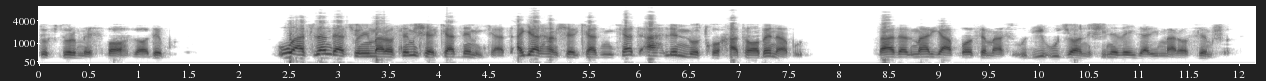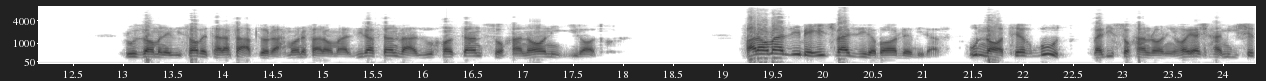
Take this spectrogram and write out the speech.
دکتر مصباح زاده بود. او اصلا در چنین مراسمی شرکت نمی‌کرد. اگر هم شرکت می‌کرد اهل نطق و خطابه نبود. بعد از مرگ عباس مسعودی او جانشین وی در این مراسم شد. روزنامه نویسا به طرف عبدالرحمن فرامرزی رفتند و از او خواستند سخنانی ایراد کند فرامرزی به هیچ وجه زیر بار نمی‌رفت. او ناطق بود ولی سخنرانیهایش همیشه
